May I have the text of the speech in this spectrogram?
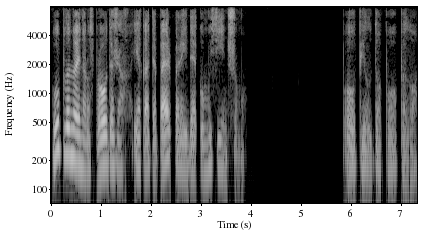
Купленої на розпродажах, яка тепер перейде комусь іншому. Попіл до попелу.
